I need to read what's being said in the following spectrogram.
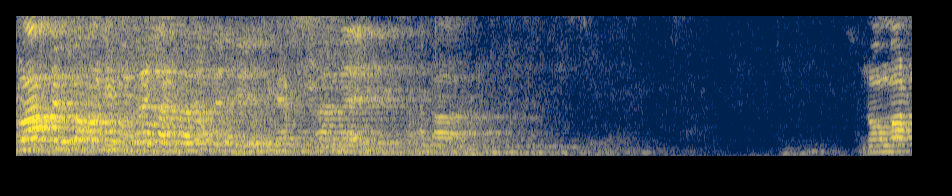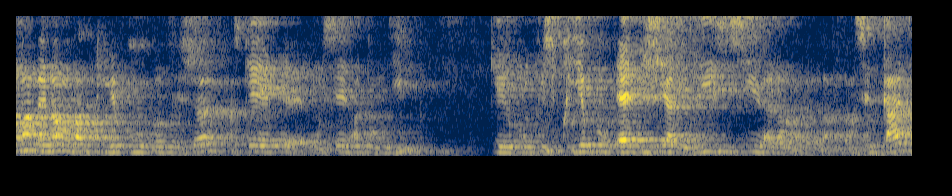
Gloire te soit rendue, mon Dieu. Merci. Normalement, maintenant, on va prier pour notre soeur parce qu'on s'est attendu qu'on puisse prier pour elle ici à l'église, ici dans, dans- dans ce cadre.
